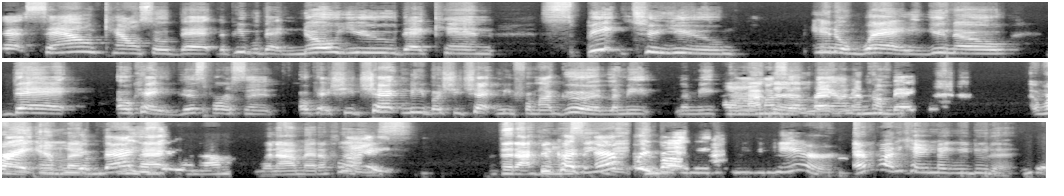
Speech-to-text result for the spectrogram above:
that sound counsel that the people that know you that can speak to you in a way you know that okay this person okay she checked me but she checked me for my good let me let me calm myself good. down let, and come me, back right and, and let evaluate when I'm, when I'm at a place right. that I can because everybody I can hear everybody can't make me do that yeah.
